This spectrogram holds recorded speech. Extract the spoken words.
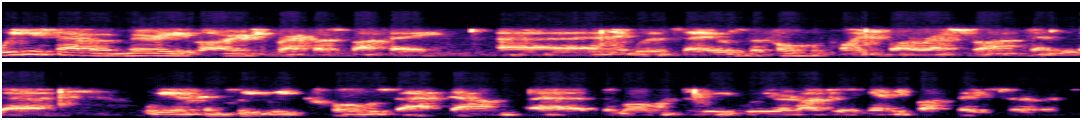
we used to have a very large breakfast buffet, uh, and it was it was the focal point of our restaurant, and uh, we have completely closed that down uh, at the moment. We, we are not doing any buffet service.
